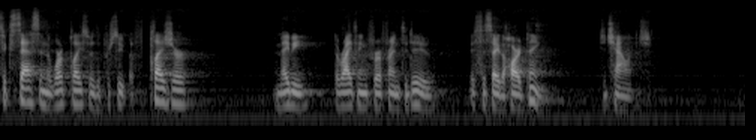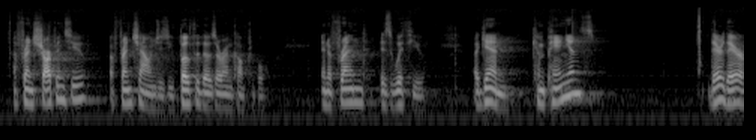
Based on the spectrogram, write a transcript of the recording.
success in the workplace or the pursuit of pleasure. And maybe the right thing for a friend to do is to say the hard thing, to challenge. A friend sharpens you, a friend challenges you. Both of those are uncomfortable. And a friend is with you. Again, companions, they're there.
